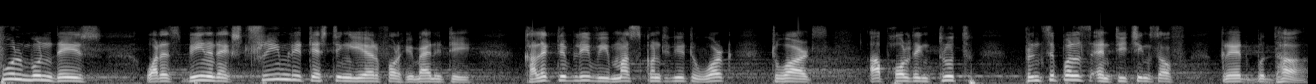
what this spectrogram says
full moon days, what has been an extremely testing year for humanity, collectively we must continue to work towards upholding truth, principles and teachings of great Buddha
